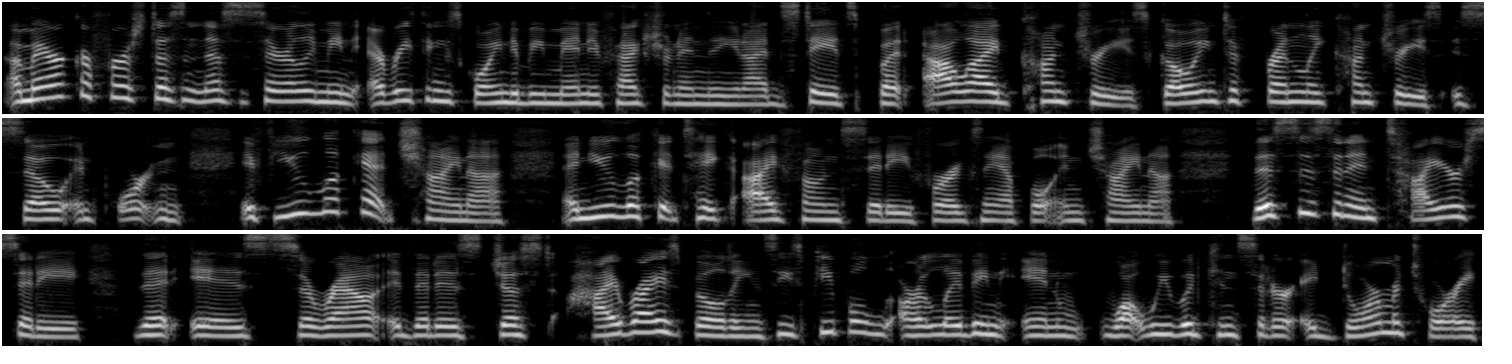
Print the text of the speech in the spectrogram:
America first doesn't necessarily mean everything's going to be manufactured in the United States, but allied countries, going to friendly countries is so important. If you look at China and you look at take iPhone City, for example, in China, this is an entire city that is surround, that is just just high rise buildings. These people are living in what we would consider a dormitory.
